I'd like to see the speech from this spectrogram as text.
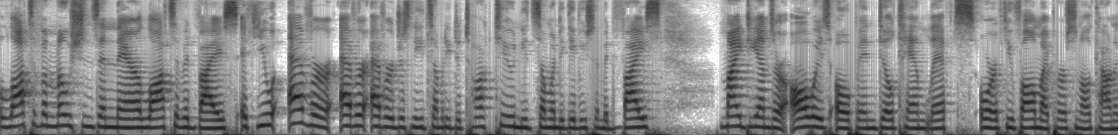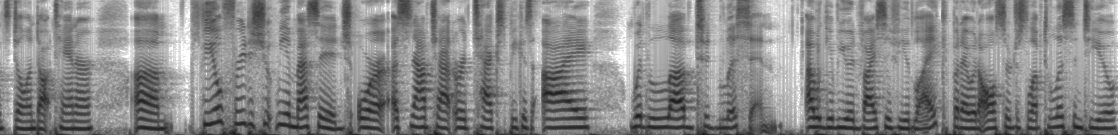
lots of emotions in there, lots of advice. If you ever, ever, ever just need somebody to talk to, need someone to give you some advice, my DMs are always open, Diltan Lifts, or if you follow my personal account, it's Dylan.Tanner. Um, feel free to shoot me a message or a Snapchat or a text because I would love to listen. I would give you advice if you'd like, but I would also just love to listen to you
